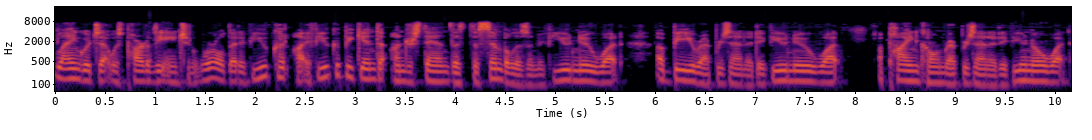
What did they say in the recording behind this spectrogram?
language that was part of the ancient world. That if you could if you could begin to understand the, the symbolism, if you knew what a bee represented, if you knew what a pine cone represented, if you know what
